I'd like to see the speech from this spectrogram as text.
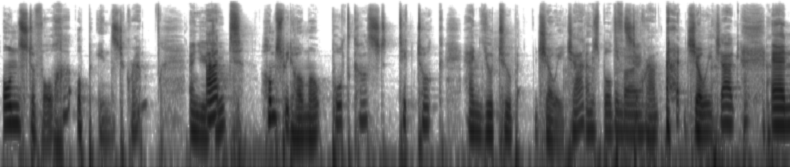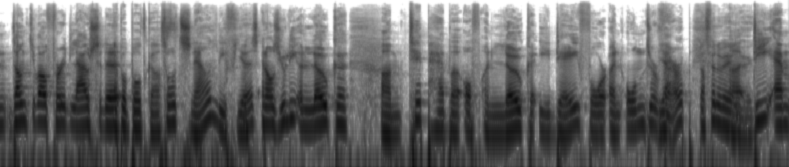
ons te volgen op Instagram. En YouTube. At Home Sweet Homo podcast, TikTok en YouTube Joey Jack. en Spotify. Instagram at Joey Jack. en dankjewel voor het luisteren. Apple Podcast. Tot snel, liefjes. en als jullie een leuke um, tip hebben of een leuke idee voor een onderwerp, Dat vinden we heel eh, leuk. DM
